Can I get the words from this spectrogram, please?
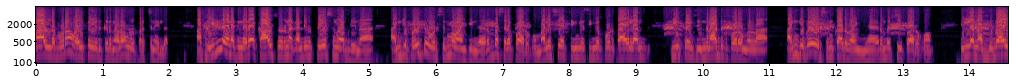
மால்ல பூரா வைஃபை இருக்கிறதுனால உங்களுக்கு பிரச்சனை இல்லை. அப்படி இல்ல எனக்கு நிறைய கால்ஸ் வரும் நான் கண்டிப்பா பேசணும் அப்படின்னா அங்க போயிட்டு ஒரு சிம்மை வாங்கிக்கோங்க. ரொம்ப சிறப்பா இருக்கும். மலேசியா சிங்க சிங்கப்பூர் தாய்லாந்து பிலிப்பைன்ஸ் இந்த நாட்டுக்கு போறவங்க எல்லாம் அங்க போய் ஒரு சிம் கார்டு வாங்கிங்க. ரொம்ப சீப்பா இருக்கும். இல்ல நான் துபாய்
